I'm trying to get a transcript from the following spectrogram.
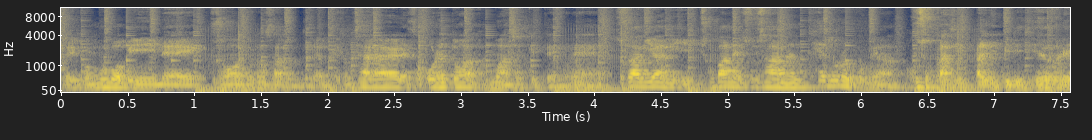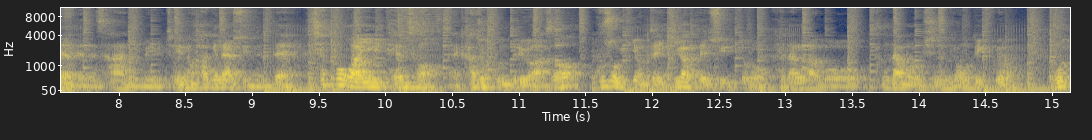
저희 법무법인의 구성원 변호사분들은 경찰에서 오랫동안 근무하셨기 때문에 수사기관이 초반에 수사하는 태도를 보면 구속까지 빨리 미리 대응을 해야 되는 사안임을 저희는 확인할 수 있는데 체포가 이미 돼서 가족분들이 와서 구속 영장이 기각될 수 있도록 해달라고 상담을 오시는 경우도 있고요. 곧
